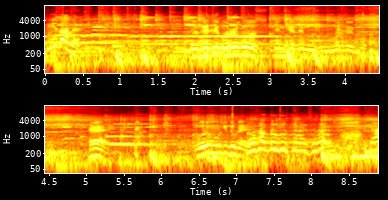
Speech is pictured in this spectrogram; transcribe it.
কি জানে দুই কেজি গরুর গোস তিন কেজি মুরগির গোস হ্যাঁ গরু মুরগি দুটাই না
